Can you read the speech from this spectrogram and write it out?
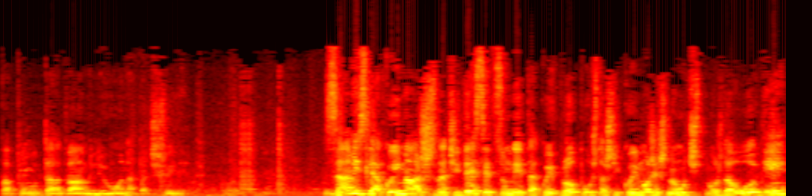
Pa puta 2 miliona pa ćeš vidjeti. Zamisli ako imaš znači 10 sunneta koji propuštaš i koji možeš naučiti možda ovdje.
